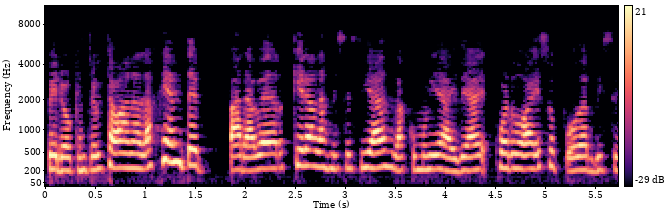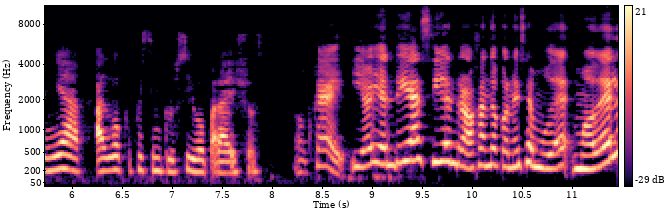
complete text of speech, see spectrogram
pero que entrevistaban a la gente para ver qué eran las necesidades de la comunidad y de acuerdo a eso poder diseñar algo que fuese inclusivo para ellos. Ok, ¿y hoy en día siguen trabajando con ese modelo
